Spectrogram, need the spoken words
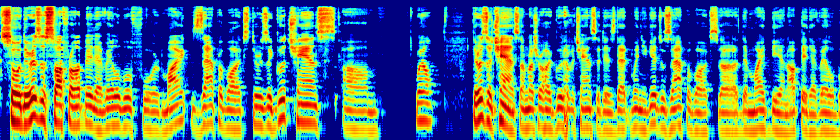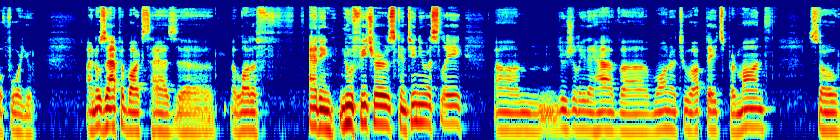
So there is a software update available for my ZapperBox. There's a good chance, um, well, there is a chance, I'm not sure how good of a chance it is, that when you get to ZapperBox, uh, there might be an update available for you. I know ZapperBox has uh, a lot of adding new features continuously. Um, usually they have uh, one or two updates per month. So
